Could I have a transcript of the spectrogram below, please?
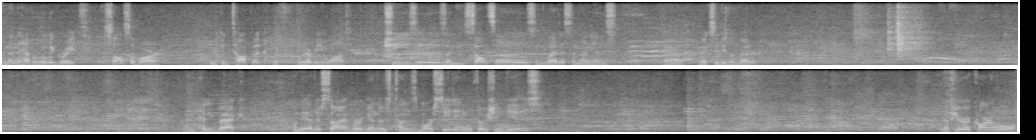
And then they have a really great salsa bar where you can top it with whatever you want, cheeses and salsas and lettuce and onions. Uh, makes it even better. And heading back on the other side, where again there's tons more seating with ocean views. If you're a Carnival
